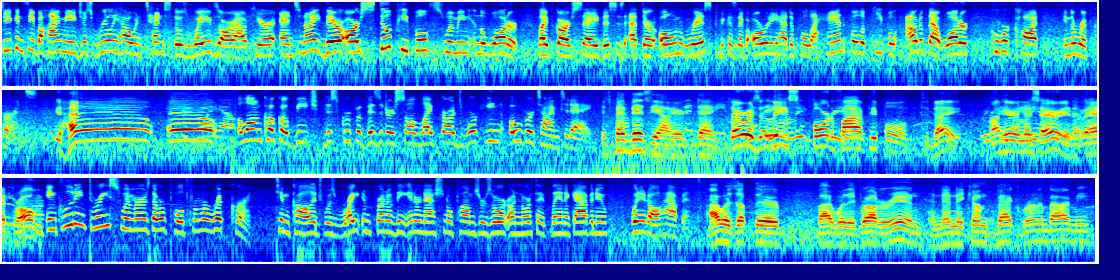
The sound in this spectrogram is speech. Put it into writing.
So you can see behind me just really how intense those waves are out here. And tonight there are still people swimming in the water. Lifeguards say this is at their own risk because they've already had to pull a handful of people out of that water who were caught in the rip currents. Help! Help! Along Cocoa Beach, this group of visitors saw lifeguards working overtime today. It's been busy out here today. There was at least four to five people today, right here in this area, that had problems. including three swimmers that were pulled from a rip current. Tim College was right in front of the International Palms Resort on North Atlantic Avenue when it all happened. I was up there by where they brought her in, and then they come back running by me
